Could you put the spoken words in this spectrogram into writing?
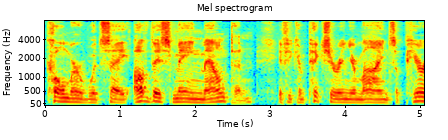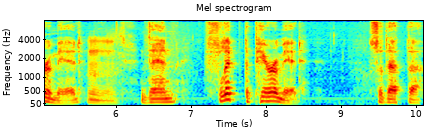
Comer would say of this main mountain, if you can picture in your minds a pyramid, hmm. then flip the pyramid so that the,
